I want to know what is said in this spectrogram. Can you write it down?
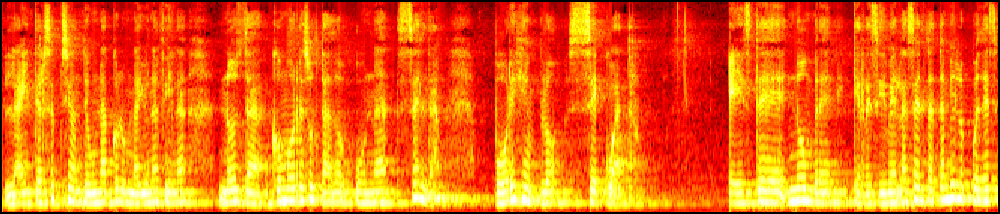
la intercepción de una columna y una fila nos da como resultado una celda. Por ejemplo, C4. Este nombre que recibe la celda también lo puedes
